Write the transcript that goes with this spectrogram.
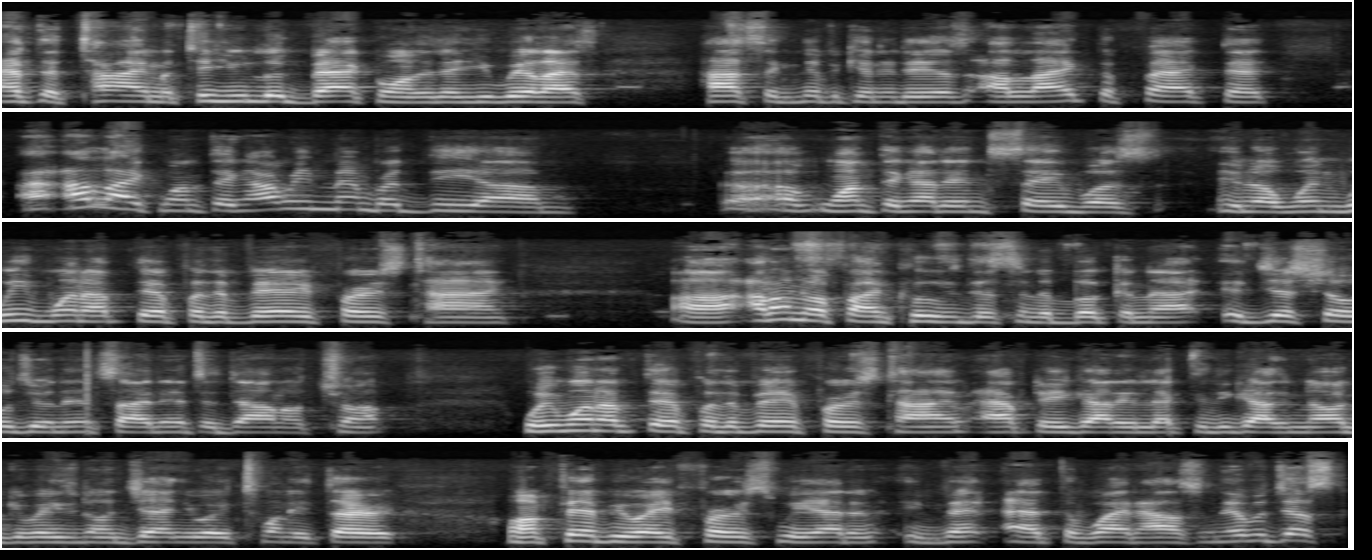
at the time until you look back on it and you realize how significant it is. I like the fact that I, I like one thing. I remember the um, uh, one thing I didn't say was, you know, when we went up there for the very first time. Uh, I don't know if I included this in the book or not. It just shows you an insight into Donald Trump we went up there for the very first time after he got elected. He got inaugurated on January 23rd. On February 1st, we had an event at the White House, and there were just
